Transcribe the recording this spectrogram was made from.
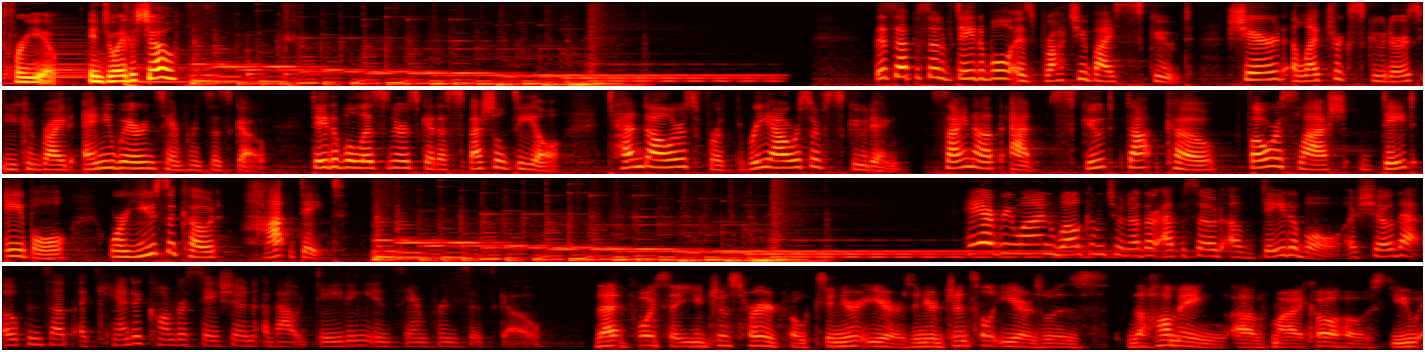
for you. Enjoy the show. This episode of Dateable is brought to you by Scoot, shared electric scooters you can ride anywhere in San Francisco. Dateable listeners get a special deal $10 for three hours of scooting. Sign up at scoot.co forward slash dateable or use the code HOTDATE. Hey everyone, welcome to another episode of Dateable, a show that opens up a candid conversation about dating in San Francisco. That voice that you just heard, folks, in your ears, in your gentle ears, was the humming of my co host, Yue.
